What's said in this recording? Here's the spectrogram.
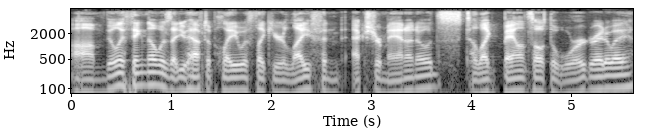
Um, the only thing though is that you have to play with like your life and extra mana nodes to like balance out the ward right away.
